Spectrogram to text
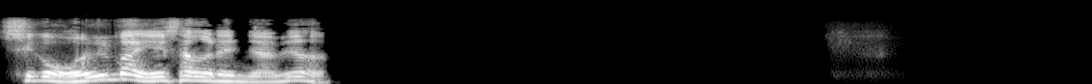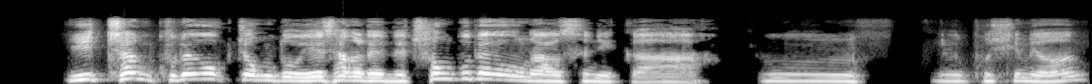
지금 얼마 예상을 했냐면 2,900억 정도 예상을 했는데 1,900억 나왔으니까 음, 여기 보시면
